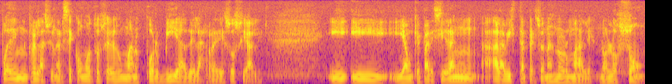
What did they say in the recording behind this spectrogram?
pueden relacionarse con otros seres humanos por vía de las redes sociales. Y, aunque parecieran a la vista personas normales, no lo son.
